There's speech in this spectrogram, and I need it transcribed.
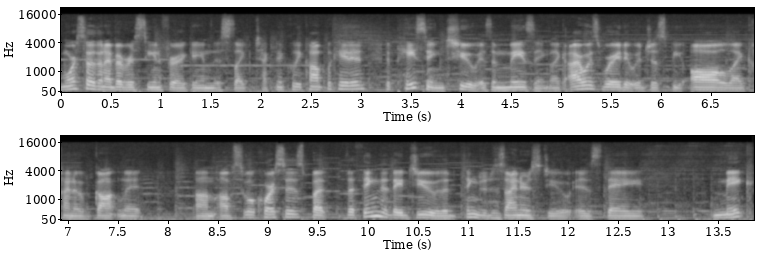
more so than I've ever seen for a game this like technically complicated. The pacing too is amazing. Like I was worried it would just be all like kind of gauntlet um, obstacle courses, but the thing that they do, the thing the designers do is they make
